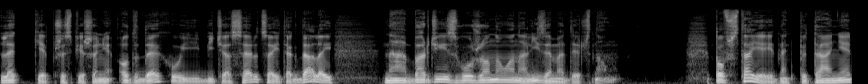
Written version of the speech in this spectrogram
lekkie przyspieszenie oddechu i bicia serca itd. Tak na bardziej złożoną analizę medyczną. Powstaje jednak pytanie,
